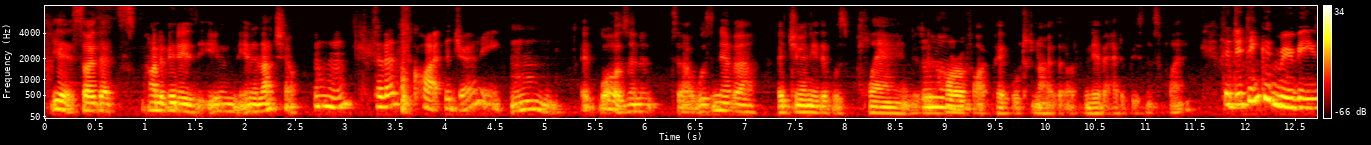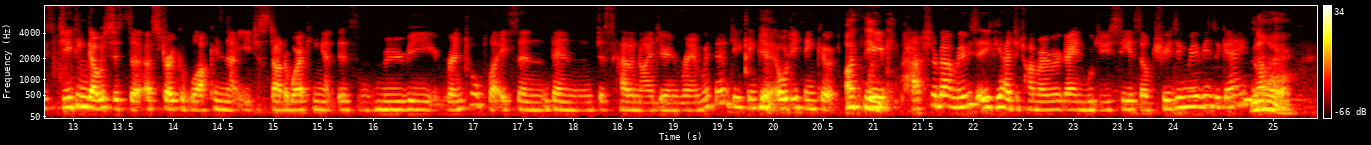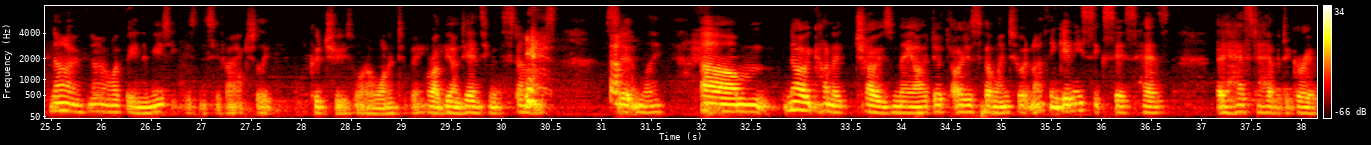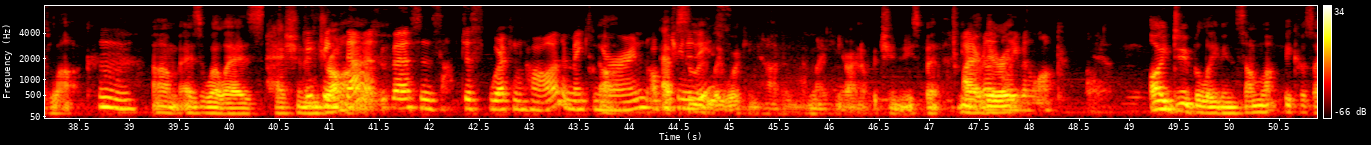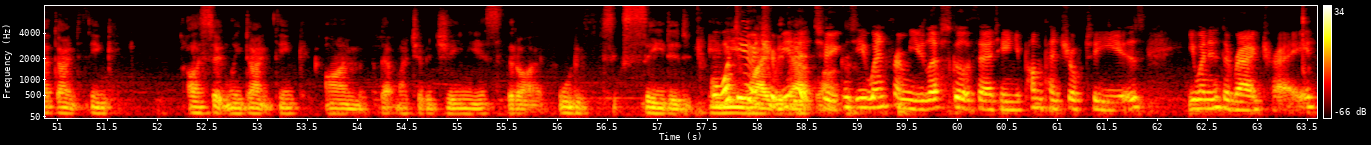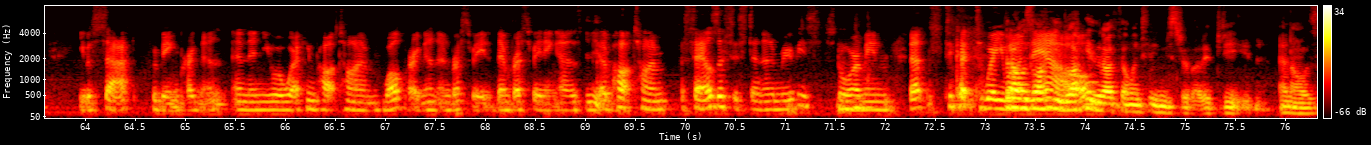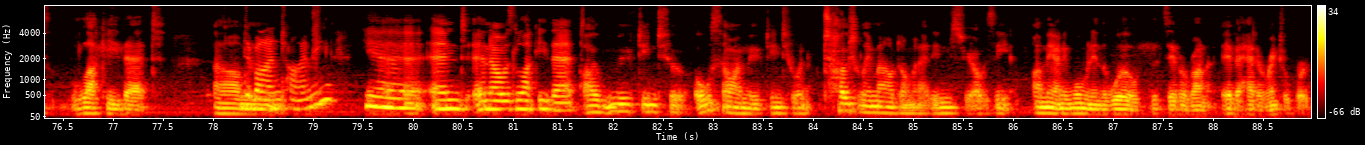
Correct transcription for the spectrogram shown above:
Yeah, so that's kind of it is in, in a nutshell. hmm So that's quite the journey. Mm, it was, and it uh, was never a journey that was planned. It Mm. horrified people to know that I've never had a business plan. So do you think in movies, do you think that was just a, a stroke of luck in that you just started working at this movie rental place and then just had an idea and ran with it? Do you think, it, or do you think, it, I were you passionate about movies? If you had your time over again, would you see yourself choosing movies again? no, or- no, no. I'd be in the music business if I actually could choose what I wanted to be. Or I'd be on Dancing with the Stars, certainly. Um, no, it kind of chose me. I just, I just fell into it, and I think any success has it has to have a degree of luck, Mm. um, as well as passion Do you and think drive. that versus just working hard and making your own opportunities? Absolutely, working hard and making your own opportunities. But you I know, really are, believe in luck. I do believe in some luck because I don't think, I certainly don't think I'm that much of a genius that I would have succeeded Well, what do you attribute it to? Because you went from you left school at thirteen, you pumped petrol for two years, you went into the rag trade, you were sacked for being pregnant, and then you were working part time while pregnant and breastfeeding, then breastfeeding as Yeah. a part time sales assistant at a movie store. I Mhm. mean, that's to get to where you But are I was now. lucky, lucky that I fell into the industry that I did, and I was lucky that. Um, Divine timing. Yeah, and and I was lucky that I moved into. Also, I moved into a totally male-dominated industry. I was the I'm the only woman in the world that's ever run ever had a rental group.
